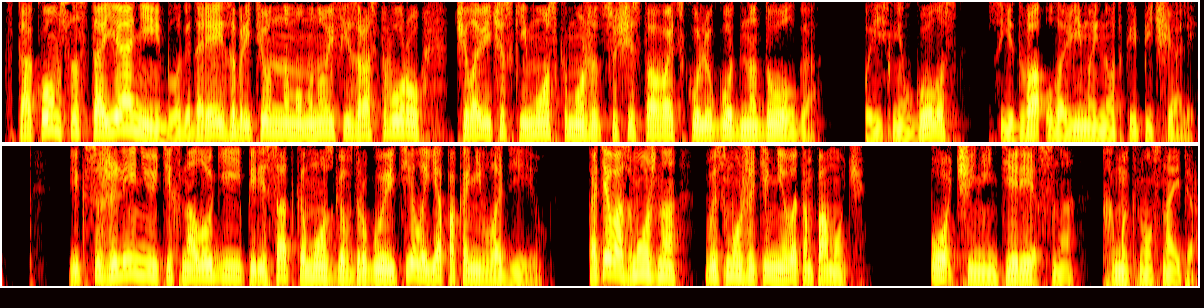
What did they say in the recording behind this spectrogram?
В таком состоянии, благодаря изобретенному мной физраствору, человеческий мозг может существовать сколь угодно долго, пояснил голос с едва уловимой ноткой печали. И, к сожалению, технологией пересадка мозга в другое тело я пока не владею. Хотя, возможно, вы сможете мне в этом помочь. Очень интересно, хмыкнул снайпер.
